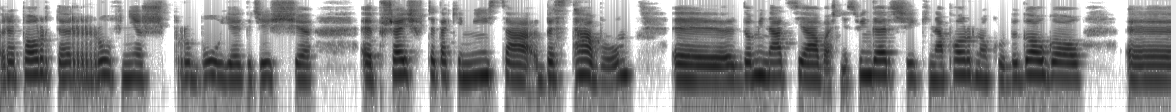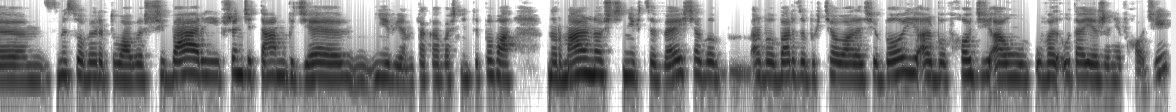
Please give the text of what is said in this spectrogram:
reporter również próbuje gdzieś e, przejść w te takie miejsca bez tabu. E, dominacja właśnie swingersi, kina porno, kluby go-go, zmysłowe rytuały shibari, wszędzie tam, gdzie, nie wiem, taka właśnie typowa normalność nie chce wejść, albo, albo bardzo by chciała, ale się boi, albo wchodzi, a udaje, że nie wchodzi.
